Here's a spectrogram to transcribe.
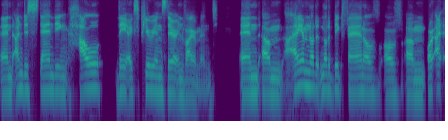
and understanding how they experience their environment and um, I am not a, not a big fan of of um, or I,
